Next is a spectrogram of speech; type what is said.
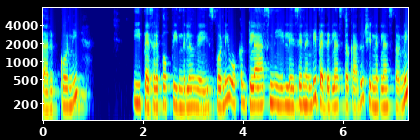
తరుక్కొని ఈ పెసరపప్పు ఇందులో వేసుకొని ఒక గ్లాస్ నీళ్ళు వేసానండి. పెద్ద గ్లాస్తో కాదు చిన్న గ్లాస్తోని.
